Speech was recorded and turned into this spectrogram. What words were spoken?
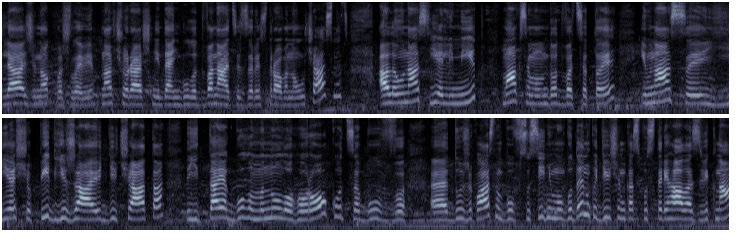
для жінок важливі. На вчорашній день було 12 зареєстровано учасниць, але у нас є ліміт максимум до 20. І в нас е, є, що під'їжджають дівчата. І так як було минулого року, це був е, дуже класно, бо в сусідньому будинку дівчинка спостерігала з вікна,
